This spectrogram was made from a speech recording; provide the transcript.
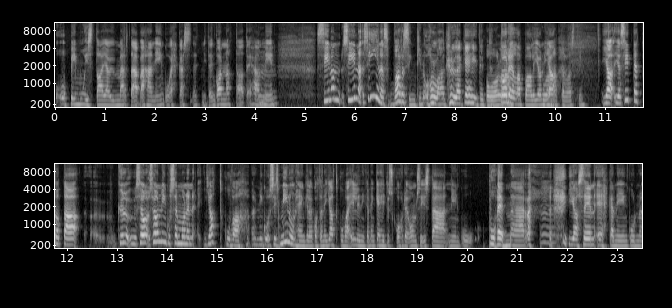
oppii muistaa ja ymmärtää vähän niinku ehkä, että miten kannattaa tehdä, mm. niin siinä, on, siinä, siinä varsinkin ollaan kyllä kehitytty ollaan. todella paljon. Ja, ja, ja sitten tota, kyllä se on, se on niinku semmoinen jatkuva, niinku, siis minun henkilökohtainen jatkuva elinikäinen kehityskohde on siis tämä niinku, puhemäärä mm. ja sen ehkä niin kuin,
